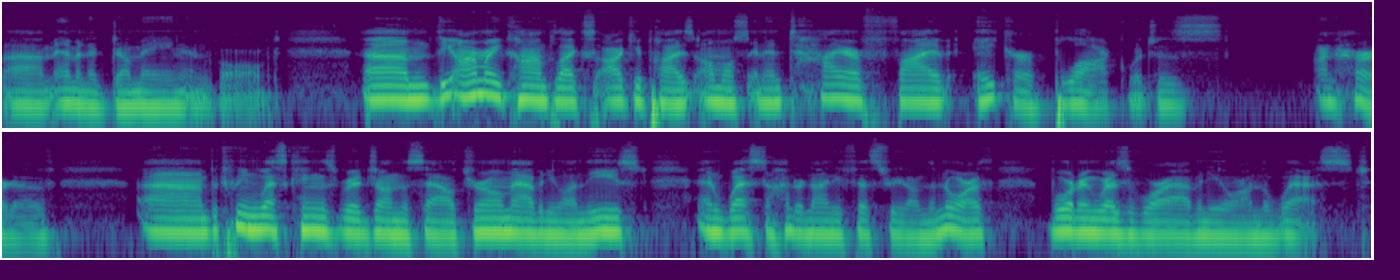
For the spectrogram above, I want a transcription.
um, eminent domain involved. Um, the Armory complex occupies almost an entire five acre block, which is unheard of, uh, between West Kingsbridge on the south, Jerome Avenue on the east, and West 195th Street on the north, bordering Reservoir Avenue on the west.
